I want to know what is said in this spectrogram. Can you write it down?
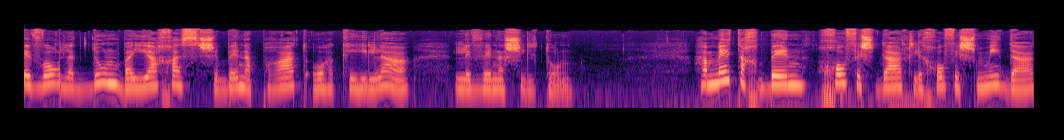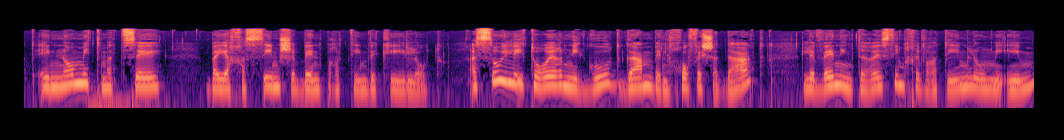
אעבור לדון ביחס שבין הפרט או הקהילה לבין השלטון. המתח בין חופש דת לחופש מדת אינו מתמצה ביחסים שבין פרטים וקהילות. עשוי להתעורר ניגוד גם בין חופש הדת לבין אינטרסים חברתיים לאומיים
